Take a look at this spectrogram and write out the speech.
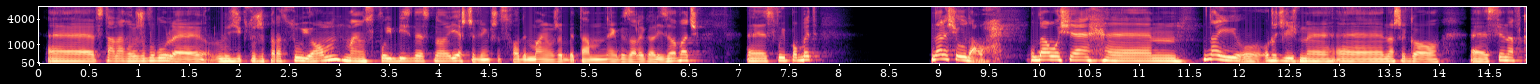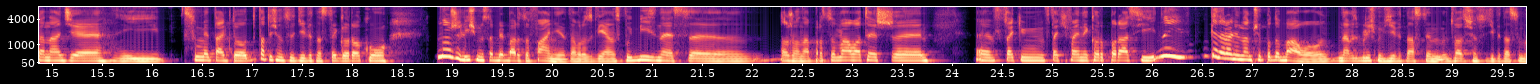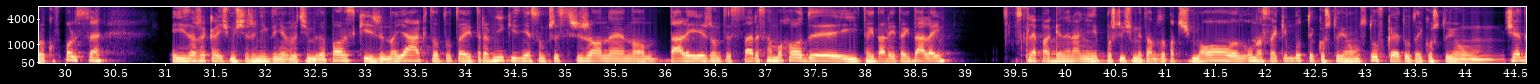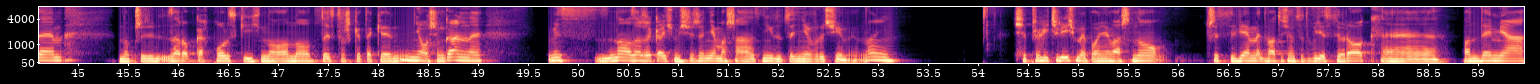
E, w Stanach już w ogóle ludzi, którzy pracują, mają swój biznes, no jeszcze większe schody mają, żeby tam jakby zalegalizować e, swój pobyt. No ale się udało. Udało się. No i urodziliśmy e, naszego syna w Kanadzie i w sumie tak do 2019 roku no żyliśmy sobie bardzo fajnie. Tam rozwijałem swój biznes. No żona pracowała też w, takim, w takiej fajnej korporacji. No i generalnie nam się podobało. Nawet byliśmy w, 19, w 2019 roku w Polsce i zarzekaliśmy się, że nigdy nie wrócimy do Polski, że no jak to tutaj trawniki nie są przystrzyżone, no dalej jeżdżą te stare samochody i tak dalej, i tak dalej. W sklepach generalnie poszliśmy tam, zobaczyliśmy, o u nas takie buty kosztują stówkę, tutaj kosztują siedem. No przy zarobkach polskich, no, no to jest troszkę takie nieosiągalne. Więc no zarzekaliśmy się, że nie ma szans, nigdy tutaj nie wrócimy. No i się przeliczyliśmy, ponieważ no wszyscy wiemy, 2020 rok, e, pandemia,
